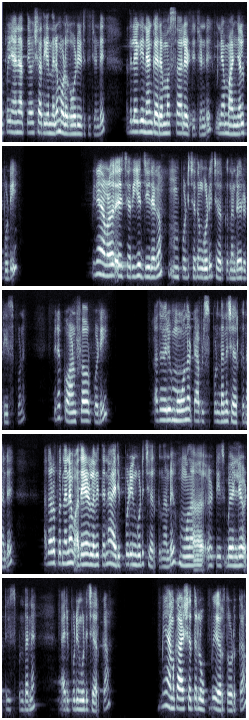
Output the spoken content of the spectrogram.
അപ്പോൾ ഞാൻ അത്യാവശ്യം അധികം തന്നെ മുളക് പൊടി എടുത്തിട്ടുണ്ട്. അതിലേക്ക് ഞാൻ ഗരം മസാല ഇട്ടിട്ടുണ്ട്. പിന്നെ മഞ്ഞൾപ്പൊടി. പിന്നെ നമ്മൾ ചെറിയ ജീരകം പൊടിച്ചതും കൂടി ചേർക്കുന്നുണ്ട് ഒരു ടീസ്പൂൺ. പിന്നെ കോൺഫ്ലവർ പൊടി. അതൊരു മൂന്ന് ടേബിൾ സ്പൂൺ തന്നെ ചേർക്കുന്നുണ്ട്. അതോടൊപ്പം തന്നെ അതേ അളവിൽ തന്നെ അരിപ്പൊടിയും കൂടി ചേർക്കുന്നുണ്ട്. മൂന്ന് ടീസ്പൂൺ ടീസ്പൂൺ തന്നെ അരിപ്പൊടിയും കൂടി ചേർക്കാം. പിന്നെ നമുക്ക് ആവശ്യത്തിലുള്ള ഉപ്പ് ചേർത്ത് കൊടുക്കാം.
